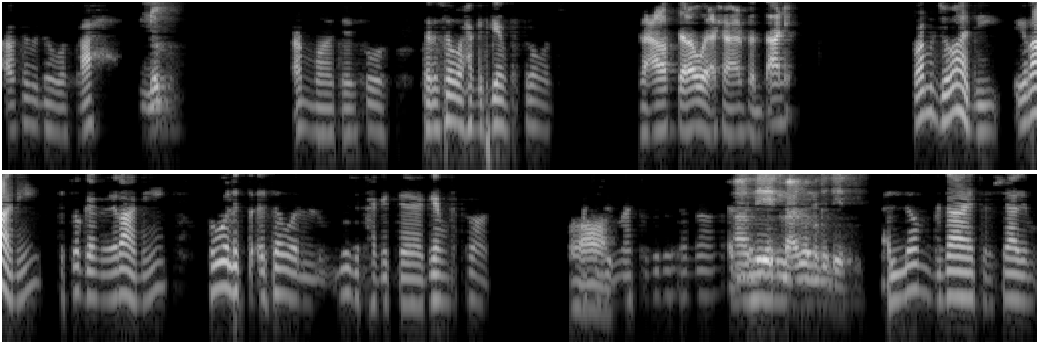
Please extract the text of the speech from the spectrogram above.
عارفين من هو صح؟ nope. عمو تعرفوه ترى سوى حقت Game of Thrones أنا عرفت الأول عشان أعرف الثاني. رامين جوادي إيراني أتوقع إنه إيراني هو اللي سوى ال music حقت Game of Thrones هذه معلومه جديده ال Long Night والأشياء هذه.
